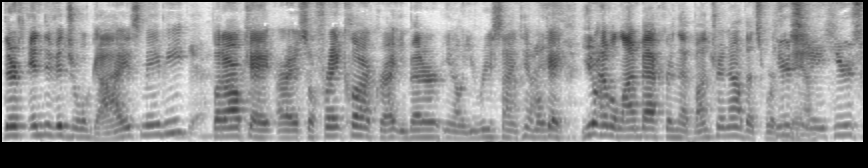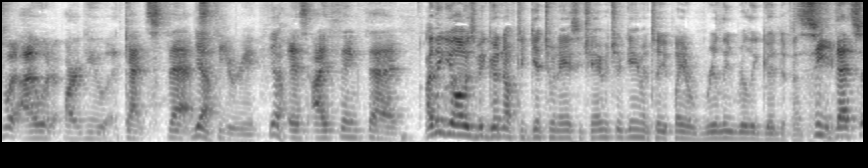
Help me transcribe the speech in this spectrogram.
there's individual guys maybe, Yeah. but okay, all right. So Frank Clark, right? You better you know you re-signed him. Okay, you don't have a linebacker in that bunch right now. That's worth Here's a damn. here's what I would argue against that Yeah. theory. Yeah. Is I think that I think you'll always be good enough to get to an AFC Championship game until you play a really really good defensive see team. that's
